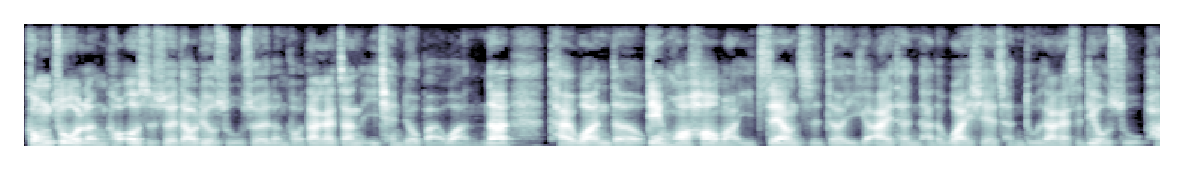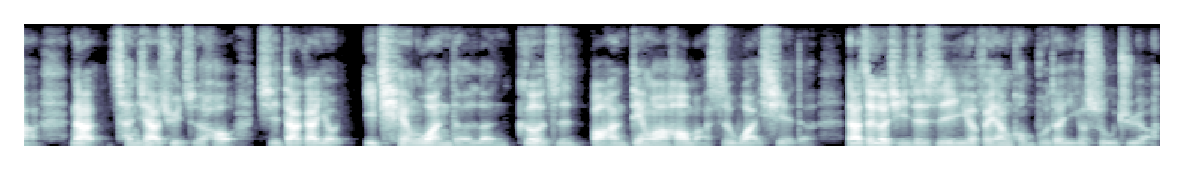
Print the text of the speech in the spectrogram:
工作人口二十岁到六十五岁的人口大概占了一千六百万，那台湾的电话号码以这样子的一个 item，它的外泄程度大概是六十五趴。那沉下去之后，其实大概有一千万的人。各自包含电话号码是外泄的，那这个其实是一个非常恐怖的一个数据啊。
